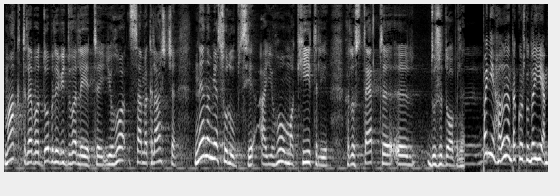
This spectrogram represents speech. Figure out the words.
Мак треба добре відвалити. Його саме краще не на м'ясорубці, а його в макітлі розтерти е, дуже добре. Пані Галина також додає,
